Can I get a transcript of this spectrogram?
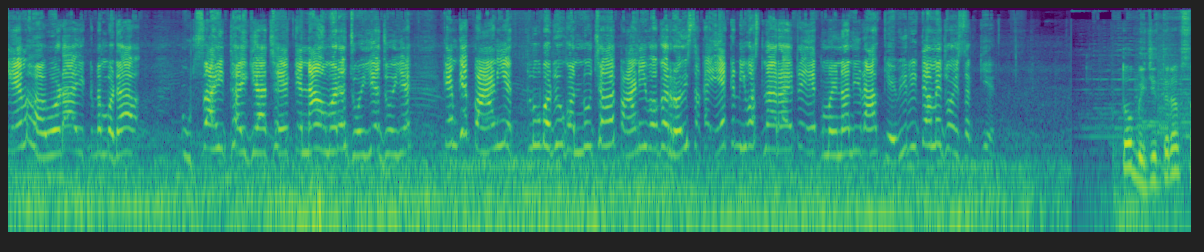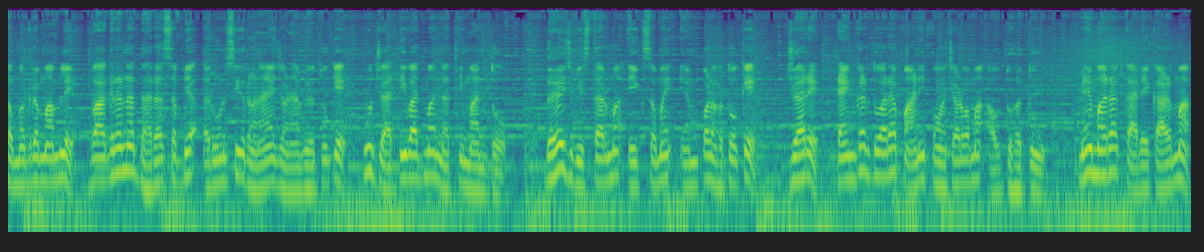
કેમ હરોડા એકદમ બધા ઉત્સાહિત થઈ ગયા છે કે ના અમારે જોઈએ જોઈએ. કેમ કે પાણી એટલું બધું ગંદુ છે પાણી વગર રહી શકાય. એક દિવસ ના રહે તો એક મહિનાની રાહ કેવી રીતે અમે જોઈ શકીએ? તો બીજી તરફ સમગ્ર મામલે વાગરાના ધારાસભ્ય અરુણસિંહ રણાએ જણાવ્યું હતું કે, હું જાતિવાદમાં નથી માનતો. દહેજ વિસ્તારમાં એક સમય એમ પણ હતો કે, જ્યારે ટેન્કર દ્વારા પાણી પહોંચાડવામાં આવતું હતું. મેં મારા કાર્યકાળમાં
